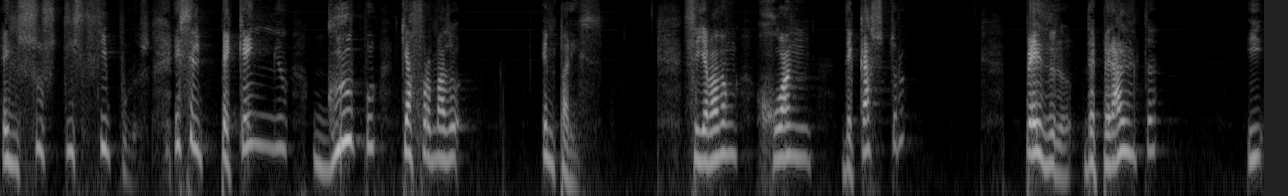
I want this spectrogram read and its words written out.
en sus discípulos. Es el pequeño grupo que ha formado en París. Se llamaban Juan de Castro, Pedro de Peralta y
